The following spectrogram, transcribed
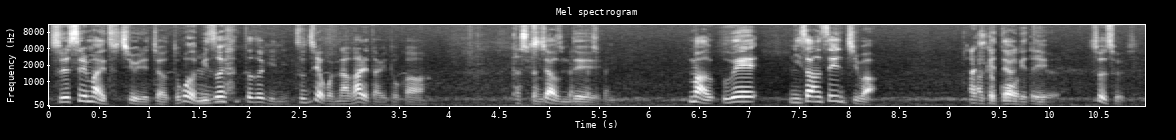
スレスレ前で土を入れちゃうと今度は水をやった時に土がこう流れたりとか、しちゃうんでまあ上2 3センチは開けてあげて。そうですそうです。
